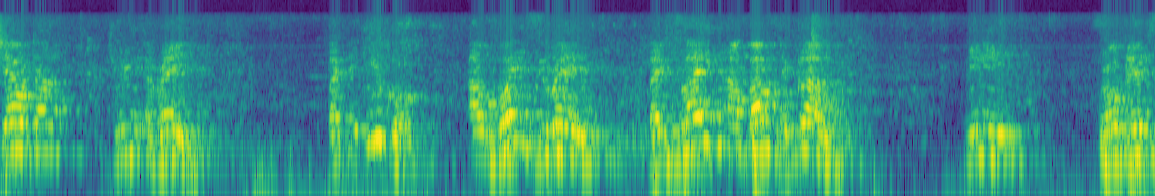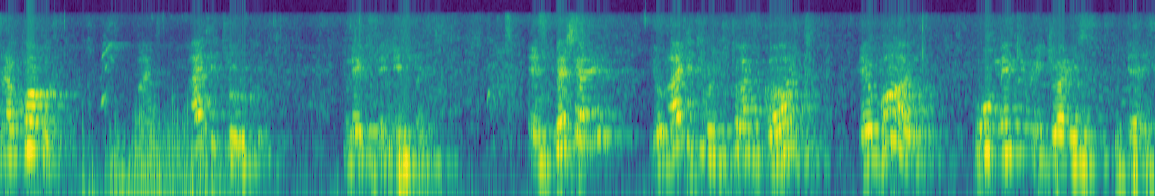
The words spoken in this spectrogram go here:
shelter during rain, but the eagle avoids the rain by flying above the clouds, meaning problems are common, but attitude makes a difference. Especially your attitude towards God, the God who make you rejoice today.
